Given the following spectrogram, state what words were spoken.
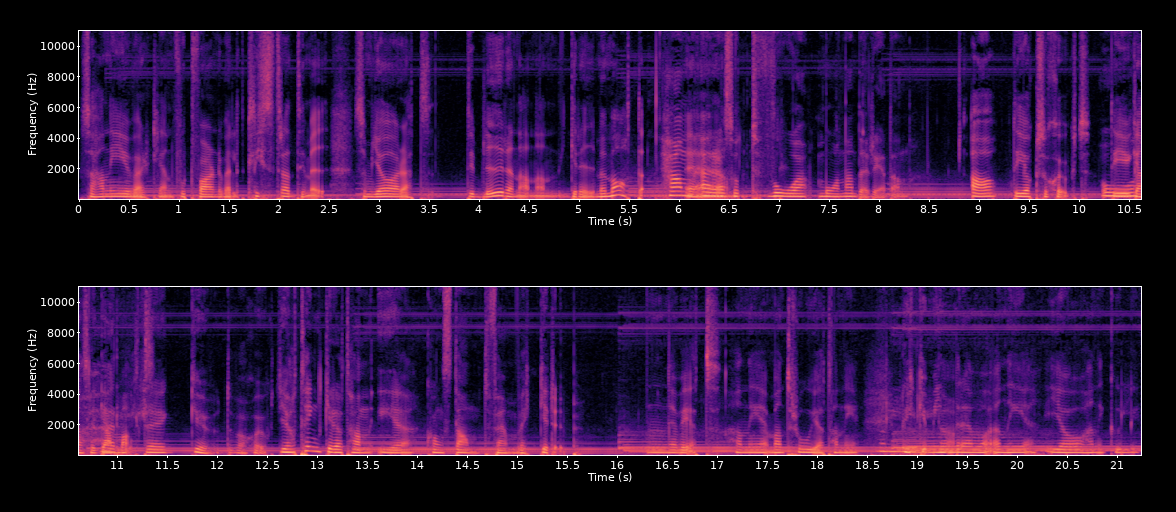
Så han är ju verkligen fortfarande väldigt klistrad till mig som gör att det blir en annan grej med maten. Han är eh, alltså två månader redan? Ja, det är också sjukt. Åh, det är ju ganska gammalt. Herregud vad sjukt. Jag tänker att han är konstant fem veckor typ. Mm, jag vet. Han är, man tror ju att han är mycket mindre än vad han är. Ja, han är gullig.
